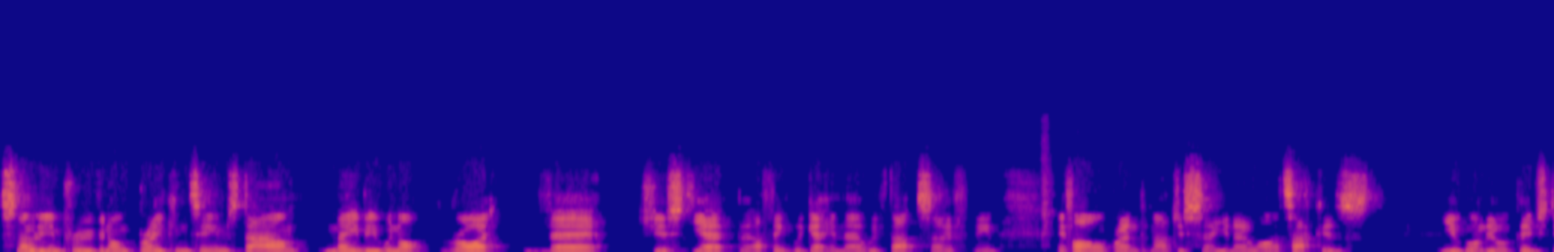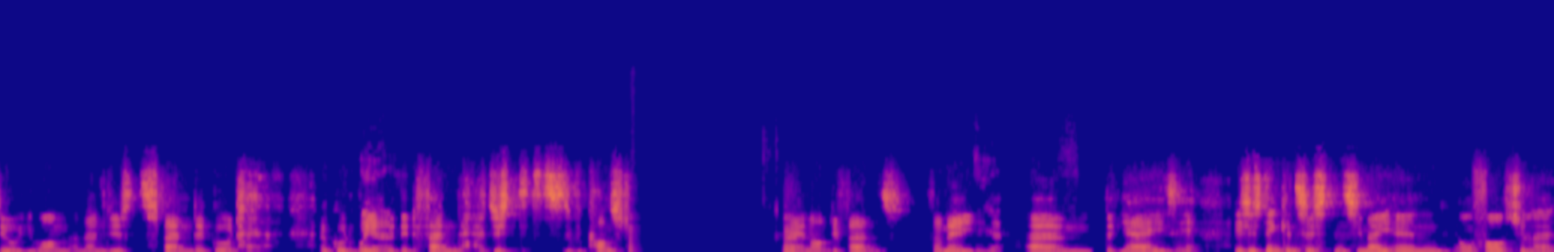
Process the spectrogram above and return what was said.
slowly improving on breaking teams down. Maybe we're not right there just yet, but I think we're getting there with that. So, if I mean, if I were Brendan, I'd just say, you know what, attackers, you go on the old pitch, do what you want, and then just spend a good a good week Yeah. with the defender, just concentrating on defence for me. Yeah. Um, but yeah, it's, it's just inconsistency, mate, and unfortunately,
